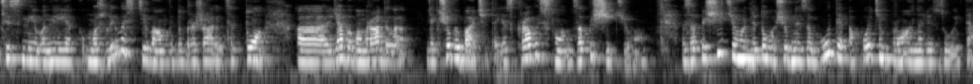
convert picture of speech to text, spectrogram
ці сни вони як можливості вам відображаються, то я би вам радила, якщо ви бачите яскравий сон, запишіть його. Запишіть його для того, щоб не забути, а потім проаналізуйте.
